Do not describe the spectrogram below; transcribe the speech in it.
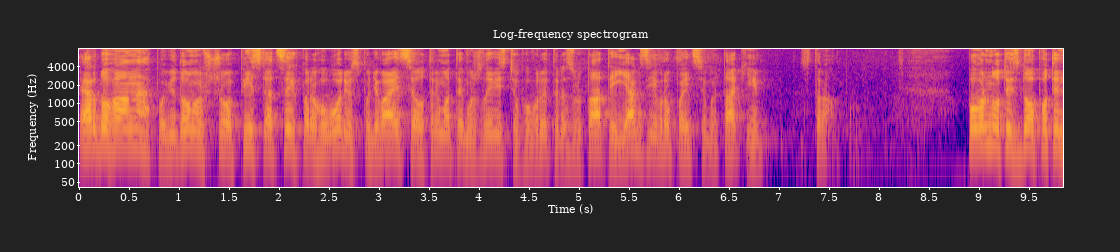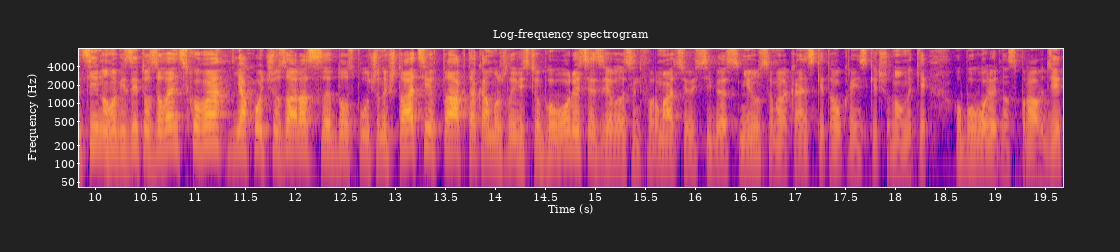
Ердоган повідомив, що після цих переговорів сподівається отримати можливість обговорити результати як з європейцями, так і з Трампом. Повернутись до потенційного візиту Зеленського. Я хочу зараз до Сполучених Штатів. Так, така можливість обговорюється. З'явилася інформація у CBS News. Американські та українські чиновники обговорюють насправді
